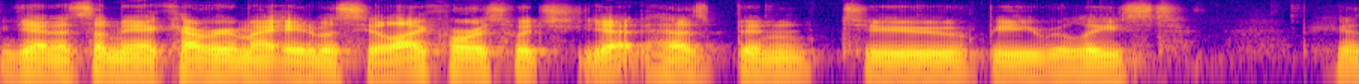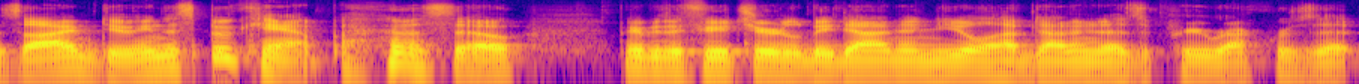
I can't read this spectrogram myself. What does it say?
again, it's something I cover in my AWS CLI course, which yet has been to be released because I'm doing this boot camp. so maybe the future it'll be done and you'll have done it as a prerequisite.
